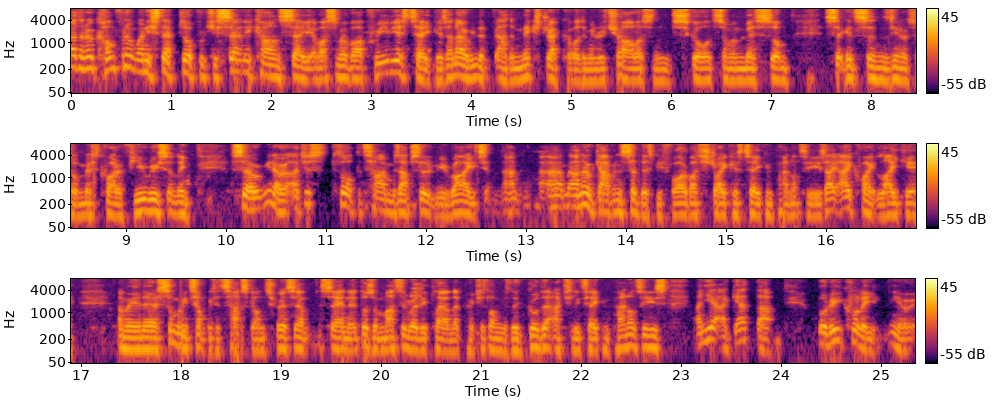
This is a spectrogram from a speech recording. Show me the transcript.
I don't know, confident when he stepped up, which you certainly can't say about some of our previous takers. I know he had a mixed record. I mean, Richarlison scored some and missed some. Sigurdsson's, you know, sort of missed quite a few recently. So, you know, I just thought the time was absolutely right. And I, I know Gavin said this before about strikers taking penalties. I, I quite like it. I mean, uh, somebody took me to task on Twitter saying it doesn't matter where they play on their pitch as long as they're good at actually taking penalties. And yeah, I get that. But equally, you know,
